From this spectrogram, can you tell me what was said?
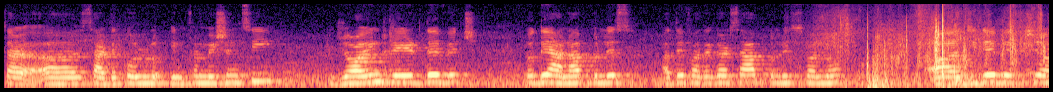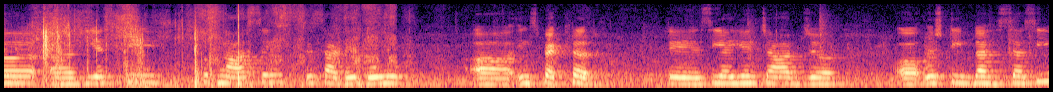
ਸਾ- ਅ, ਸਾਡੇ ਕੋਲ ਇਨਫੋਰਮੇਸ਼ਨ ਸੀ। ਜੁਆਇੰਟ ਰੇਡ ਦੇ ਵਿੱਚ ਲੁਧਿਆਣਾ ਪੁਲਿਸ ਅਤੇ ਫਤਿਹਗੜ੍ਹ ਸਾਹਿਬ ਪੁਲਿਸ ਵੱਲੋਂ ਜਿਹਦੇ ਵਿੱਚ ਡੀਐਸਪੀ ਸੁਖਨਾਥ ਸਿੰਘ ਤੇ ਸਾਡੇ ਦੋ ਅ, ਇੰਸਪੈਕਟਰ ਤੇ ਸੀਆਈ ਇੰਚਾਰਜ ਉਸ ਟੀਮ ਦਾ ਹਿੱਸਾ ਸੀ।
